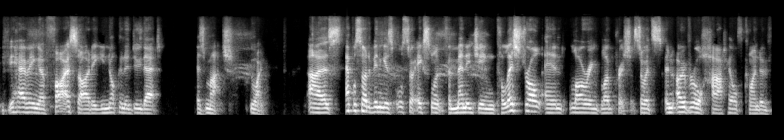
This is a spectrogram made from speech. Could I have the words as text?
If you're having a fire cider you're not going to do that as much. You won't. Uh, apple cider vinegar is also excellent for managing cholesterol and lowering blood pressure. So it's an overall heart health kind of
